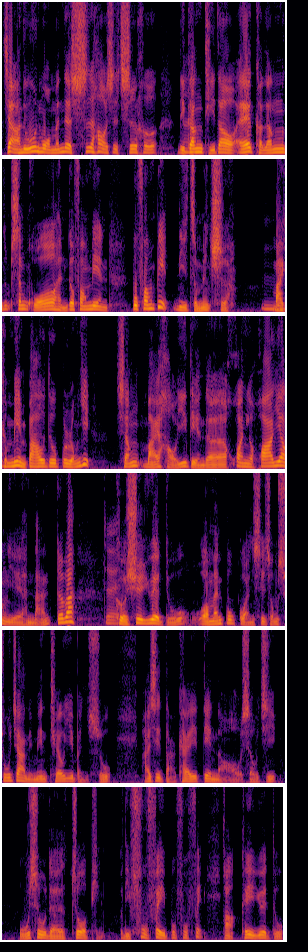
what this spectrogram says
假如我们的嗜好是吃喝，你刚提到，哎，可能生活很多方面不方便，你怎么吃啊？买个面包都不容易，想买好一点的，换个花样也很难，对吧？可是阅读，我们不管是从书架里面挑一本书，还是打开电脑、手机。无数的作品，你付费不付费啊？可以阅读，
